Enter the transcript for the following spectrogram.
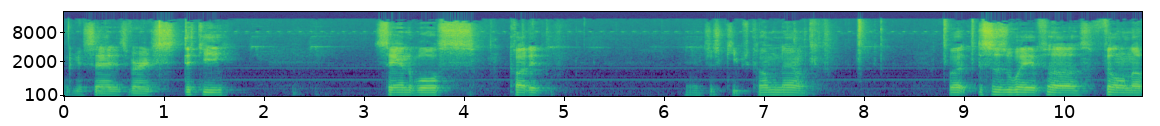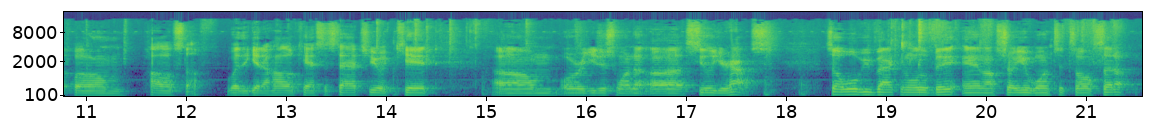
Like I said, it's very sticky. Sandable, cut it. It just keeps coming out. But this is a way of uh, filling up um, hollow stuff. Whether you get a hollow casted statue, a kit, um, or you just want to uh, seal your house. So we'll be back in a little bit and I'll show you once it's all set up.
